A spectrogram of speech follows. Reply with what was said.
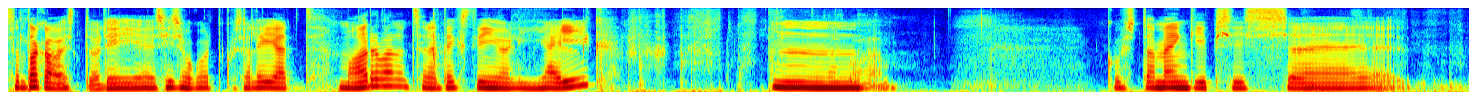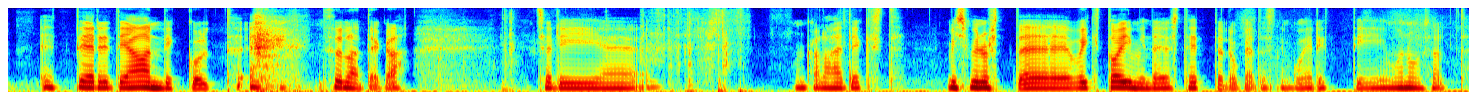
seal taga vist oli sisukord, kui sa leiad, ma arvan, et selle teksti nimi oli Jälg mm,, kus ta mängib siis äh, terdiaanlikult sõnadega. et see oli väga lahe tekst, mis minu arust äh, võiks toimida just ette lugedes nagu eriti mõnusalt.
